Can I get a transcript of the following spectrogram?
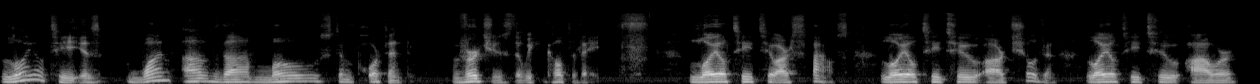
Loyalty is one of the most important virtues that we can cultivate. Loyalty to our spouse loyalty to our children loyalty to our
